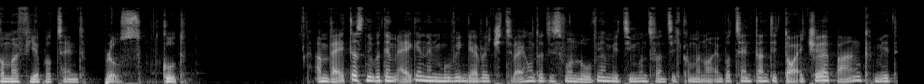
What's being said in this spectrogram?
44,4 Prozent plus. Gut. Am weitesten über dem eigenen Moving Average 200 ist Vonovia mit 27,9%, dann die Deutsche Bank mit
